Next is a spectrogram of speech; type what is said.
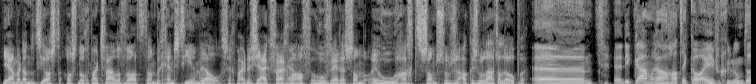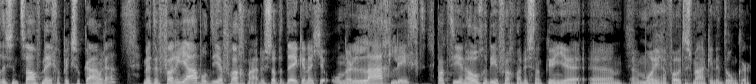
Ja, maar dan doet hij als, alsnog maar 12 watt. Dan begrenst hij hem wel, zeg maar. Dus ja, ik vraag me af hoe, ver Sam, hoe hard Samsung zijn accu's wil laten lopen. Uh, die camera had ik al even genoemd. Dat is een 12 megapixel camera met een variabel diafragma. Dus dat betekent dat je onder laag ligt, pakt hij een hoger diafragma. Dus dan kun je um, mooiere foto's maken in het donker.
